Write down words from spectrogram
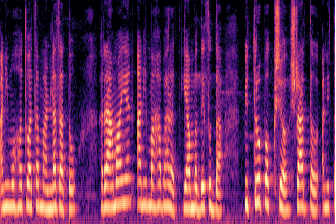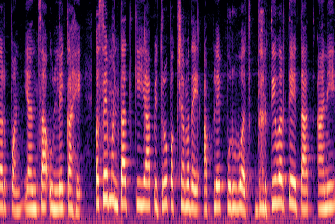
आणि महत्त्वाचा मानला जातो. रामायण आणि महाभारत यामध्ये सुद्धा पितृपक्ष श्राद्ध आणि तर्पण यांचा उल्लेख आहे. असे म्हणतात की या पितृपक्षामध्ये आपले पूर्वज धर्तीवरती येतात आणि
